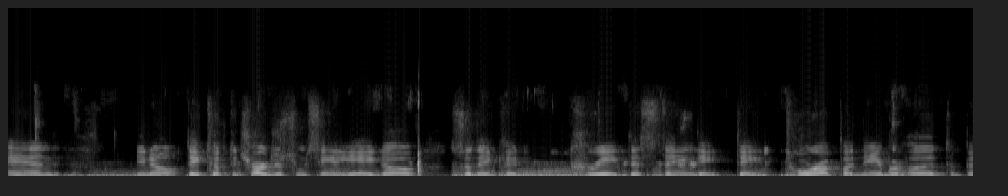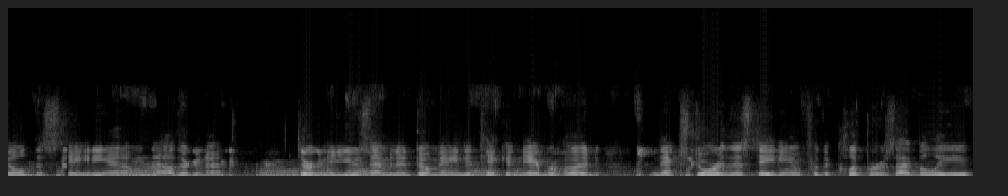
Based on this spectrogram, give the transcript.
And you know, they took the Chargers from San Diego so they could create this thing. They they tore up a neighborhood to build the stadium. Now they're gonna they're gonna use eminent domain to take a neighborhood next door to the stadium for the Clippers, I believe.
